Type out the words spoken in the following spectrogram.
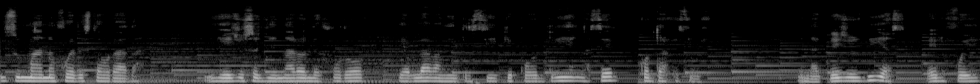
y su mano fue restaurada. Y ellos se llenaron de furor y hablaban entre sí qué podrían hacer contra Jesús. En aquellos días él fue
